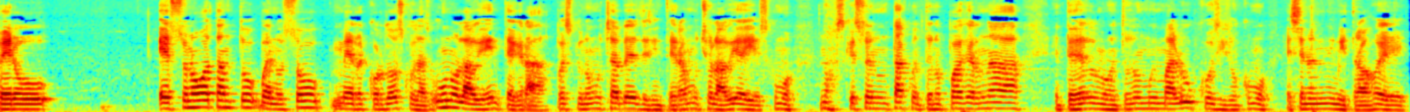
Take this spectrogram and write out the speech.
Pero esto no va tanto, bueno, esto me recordó dos cosas. Uno, la vida integrada, pues que uno muchas veces desintegra mucho la vida y es como, no, es que estoy en un taco, entonces no puedo hacer nada. Entonces esos momentos son muy malucos y son como, ese no es ni mi trabajo de,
